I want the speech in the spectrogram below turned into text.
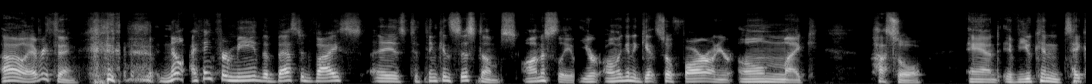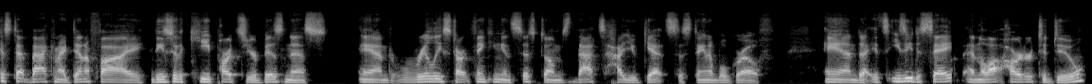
Oh, everything. no, I think for me, the best advice is to think in systems. Honestly, you're only going to get so far on your own, like hustle. And if you can take a step back and identify these are the key parts of your business and really start thinking in systems, that's how you get sustainable growth. And uh, it's easy to say and a lot harder to do.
